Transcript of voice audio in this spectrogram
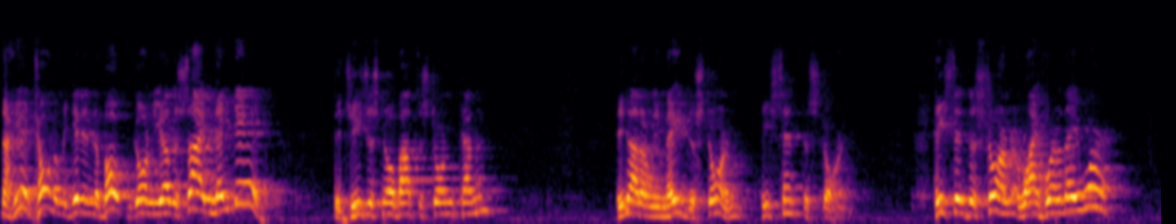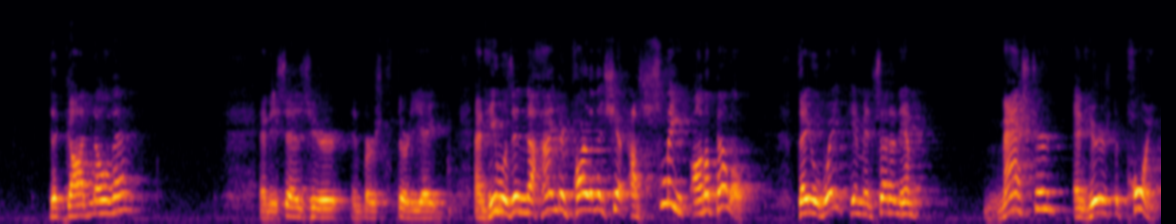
Now, he had told them to get in the boat and go on the other side, and they did. Did Jesus know about the storm coming? He not only made the storm, he sent the storm. He sent the storm right where they were. Did God know that? And he says here in verse 38 And he was in the hinder part of the ship, asleep on a pillow. They wake him and said unto him, Master, and here's the point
